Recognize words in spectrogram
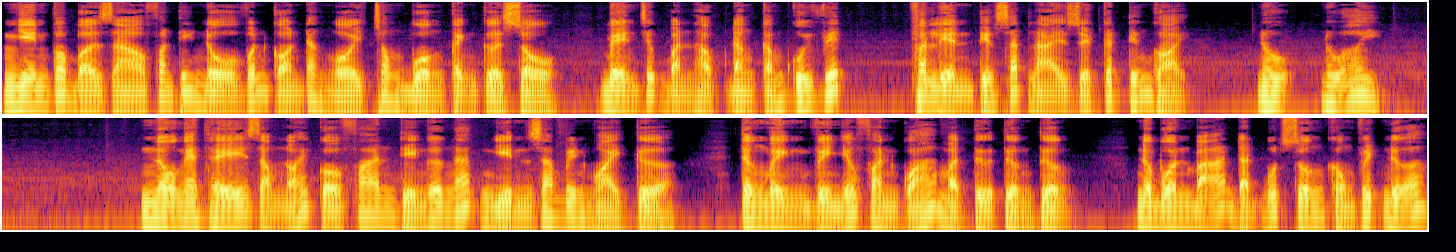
Nhìn qua bờ rào Phan Thích Nụ vẫn còn đang ngồi trong buồng cạnh cửa sổ bên trước bàn học đang cắm cúi viết. Phan liền tiến sát lại rồi cất tiếng gọi. Nụ, nụ ơi! Nụ nghe thấy giọng nói của Phan thì ngơ ngác nhìn ra bên ngoài cửa. Tưởng mình vì nhớ Phan quá mà tự tưởng tượng. Nụ buồn bã đặt bút xuống không viết nữa.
